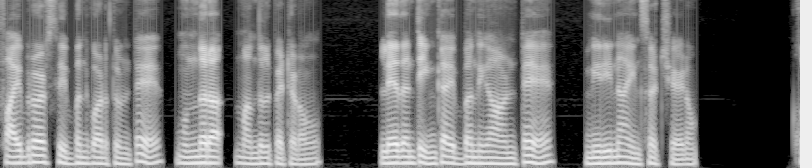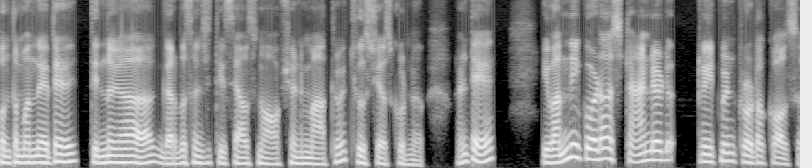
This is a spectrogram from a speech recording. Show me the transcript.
ఫైబ్రాయిడ్స్ ఇబ్బంది పడుతుంటే ముందర మందులు పెట్టడం, లేదంటే ఇంకా ఇబ్బందిగా ఉంటే మిరీనా ఇన్సర్ట్ చేయడం. కొంతమంది అయితే తిన్నగా గర్భసంచి తీసేయాల్సిన ఆప్షన్‌ని మాత్రమే చూస్ చేసుకుంటున్నారు. అంటే ఇవన్నీ కూడా స్టాండర్డ్ ట్రీట్మెంట్ ప్రోటోకాల్స్.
